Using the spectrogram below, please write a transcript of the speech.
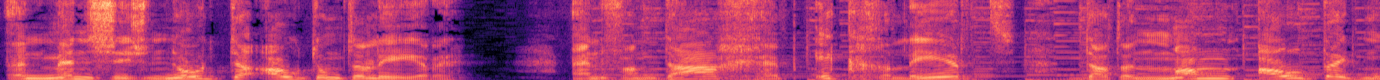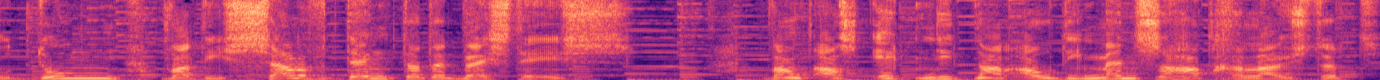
Een mens is nooit te oud om te leren. En vandaag heb ik geleerd dat een man altijd moet doen wat hij zelf denkt dat het beste is. Want als ik niet naar al die mensen had geluisterd,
